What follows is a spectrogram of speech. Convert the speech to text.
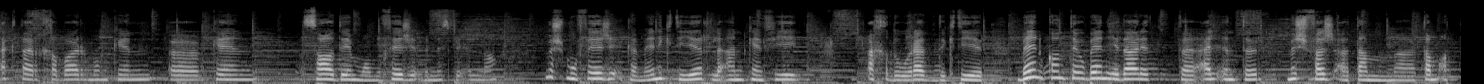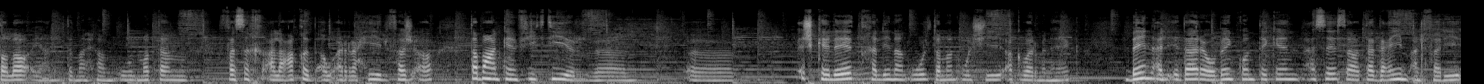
أكثر خبر ممكن آه، كان صادم ومفاجئ بالنسبة لنا مش مفاجئ كمان كتير لأن كان في أخذ ورد كتير بين كونتي وبين إدارة الانتر مش فجأة تم تم الطلاق يعني مثل ما نحن بنقول ما تم فسخ العقد أو الرحيل فجأة. طبعا كان في كتير آه، آه، إشكالات خلينا نقول تما نقول شيء أكبر من هيك. بين الإدارة وبين كونتي كان أساسها تدعيم الفريق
